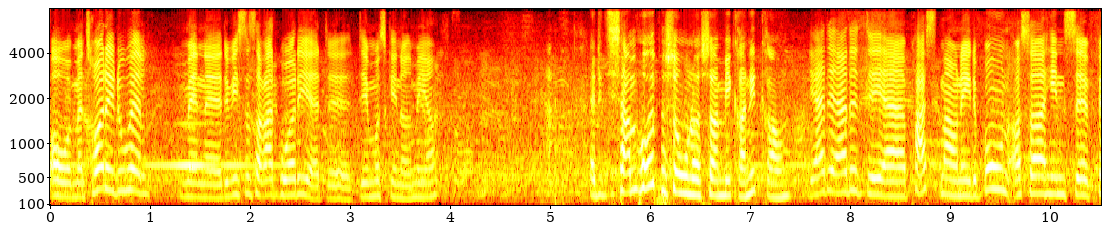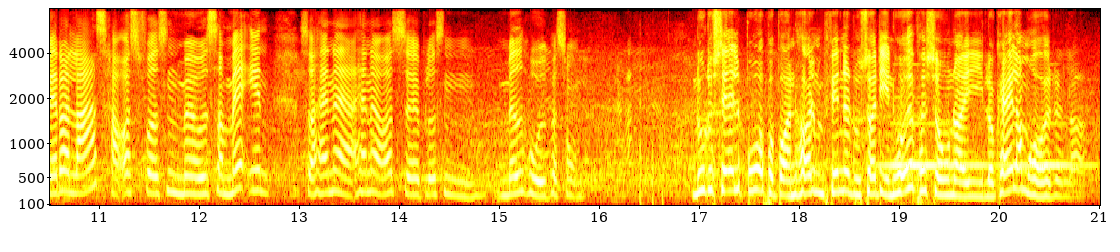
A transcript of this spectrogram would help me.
og man tror, det er et uheld, men øh, det viser sig ret hurtigt, at øh, det er måske noget mere. Er det de samme hovedpersoner som i Granitgraven? Ja, det er det. Det er præsten Agnete Brun, og så hendes øh, fætter Lars har også fået sådan mødet sig med ind, så han er, han er også øh, blevet sådan medhovedperson. Nu du selv bor på Bornholm, finder du så dine hovedpersoner i lokalområdet? Eller?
